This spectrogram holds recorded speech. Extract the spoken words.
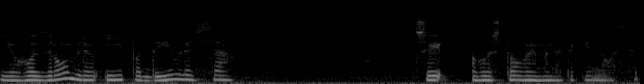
його зроблю і подивлюся, чи влаштовує мене такий носик.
